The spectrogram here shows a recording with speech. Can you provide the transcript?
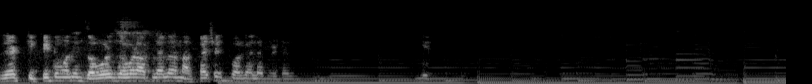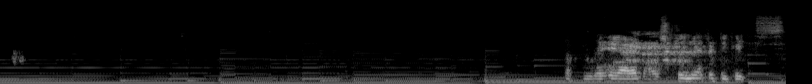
या तिकीटमध्ये जवळजवळ आपल्याला नकाशेच बघायला भेटेल. पुढे हे आहेत ऑस्ट्रेलियाचे तिकीट्स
